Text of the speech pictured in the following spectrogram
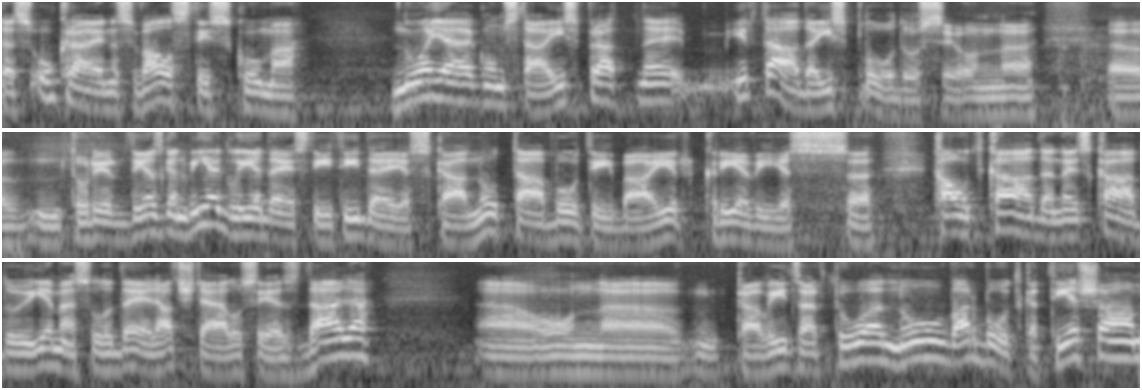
tas Ukrainas valstiskuma nojēgums, tā izpratne ir tāda izplūdusi. Un, uh, uh, tur ir diezgan viegli iedēstīt idejas, ka nu, tā būtībā ir Krievijas uh, kaut kāda, nes kādu iemeslu dēļ atšķēlusies daļa. Un, kā līdz ar to, nu, varbūt tiešām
